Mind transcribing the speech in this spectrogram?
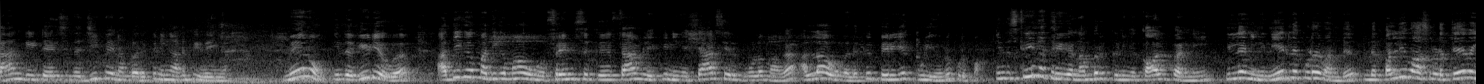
பேங்க் டீட்டெயில்ஸ் இந்த ஜிபே நம்பருக்கு நீங்கள் அனுப்பி வைங்க. மேலும் இந்த வீடியோவை அதிகம் அதிகமாக உங்கள் ஃப்ரெண்ட்ஸுக்கு ஃபேமிலிக்கு நீங்கள் ஷேர் செய்கிறது மூலமாக அல்லாஹ் உங்களுக்கு பெரிய கூலி ஒன்று கொடுப்பான். இந்த ஸ்க்ரீனில் தெரிகிற நம்பருக்கு நீங்கள் கால் பண்ணி இல்லை நீங்கள் நேரில் கூட வந்து இந்த பள்ளிவாசலோட தேவை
